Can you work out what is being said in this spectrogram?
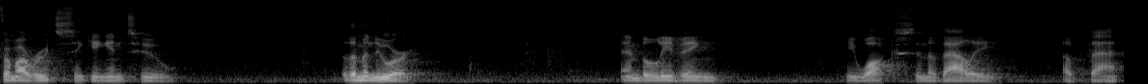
from our roots sinking into the manure and believing he walks in the valley of that?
